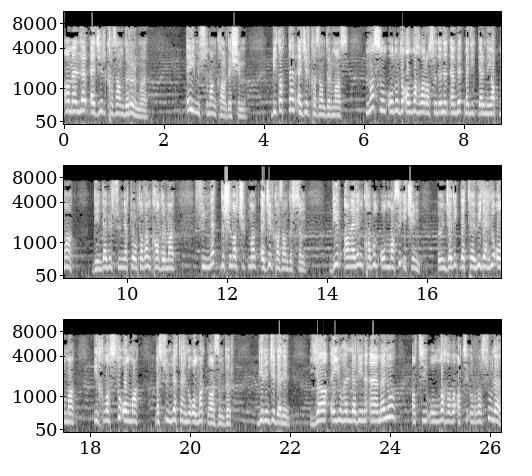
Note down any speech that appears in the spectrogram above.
ameller ecir kazandırır mı? Ey Müslüman kardeşim, bidatler ecir kazandırmaz. Nasıl olur da Allah ve Resulünün emretmediklerini yapmak, dinde bir sünneti ortadan kaldırmak, sünnet dışına çıkmak ecir kazandırsın. Bir amelin kabul olması için öncelikle tevhid ehli olmak, ihlaslı olmak ve sünnet ehli olmak lazımdır. Birinci delil. Ya eyyühellezine amenu atiullaha ve atiur rasule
